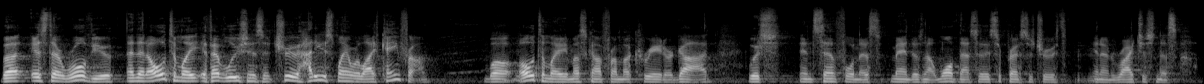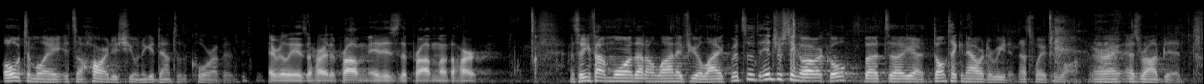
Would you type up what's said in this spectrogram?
But it's their worldview. And then ultimately, if evolution isn't true, how do you explain where life came from? Well, ultimately, it must come from a creator God, which in sinfulness, man does not want that, so they suppress the truth in unrighteousness. Ultimately, it's a hard issue when you get down to the core of it. It really is a heart. The problem, it is the problem of the heart. And so you can find more on that online if you like. It's an interesting article, but uh, yeah, don't take an hour to read it. That's way too long. All right, as Rob did.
